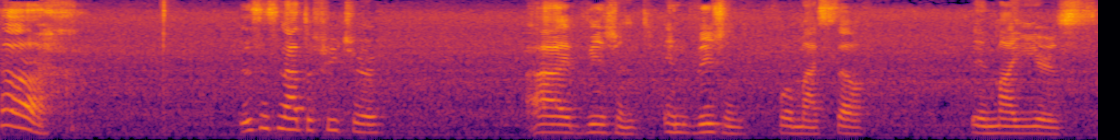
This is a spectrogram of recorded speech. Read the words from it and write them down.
Ugh. This is not the future I visioned, envisioned for myself in my years.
